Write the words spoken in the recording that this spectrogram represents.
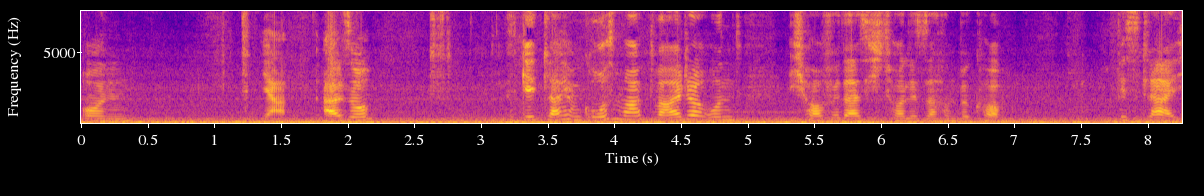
Und ja, also es geht gleich im Großmarkt weiter und ich hoffe, dass ich tolle Sachen bekomme. Bis gleich.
